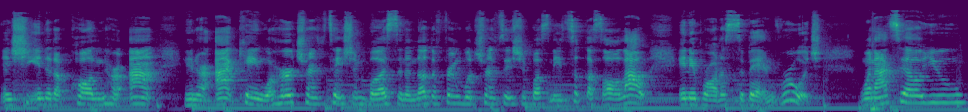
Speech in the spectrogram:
and she ended up calling her aunt, and her aunt came with her transportation bus and another friend with transportation bus, and they took us all out and they brought us to Baton Rouge. When I tell you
